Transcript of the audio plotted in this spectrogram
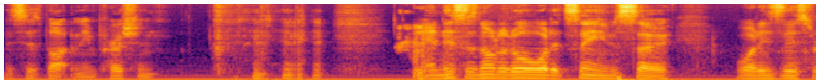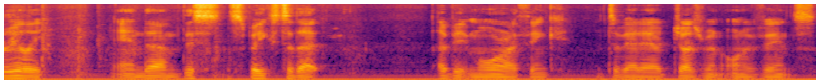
this is but an impression. and this is not at all what it seems, so what is this really? And um, this speaks to that a bit more, I think. It's about our judgment on events.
